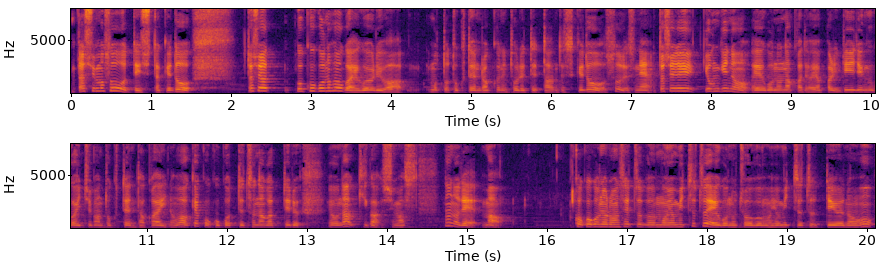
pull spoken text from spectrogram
私もそうでしたけど私は国語の方が英語よりはもっと得点楽に取れてたんですけどそうですね私4技の英語の中ではやっぱりリーディングが一番得点高いのは結構ここってつながってるような気がします。なのでまあ国語の論説文も読みつつ英語の長文も読みつつっていうのを、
